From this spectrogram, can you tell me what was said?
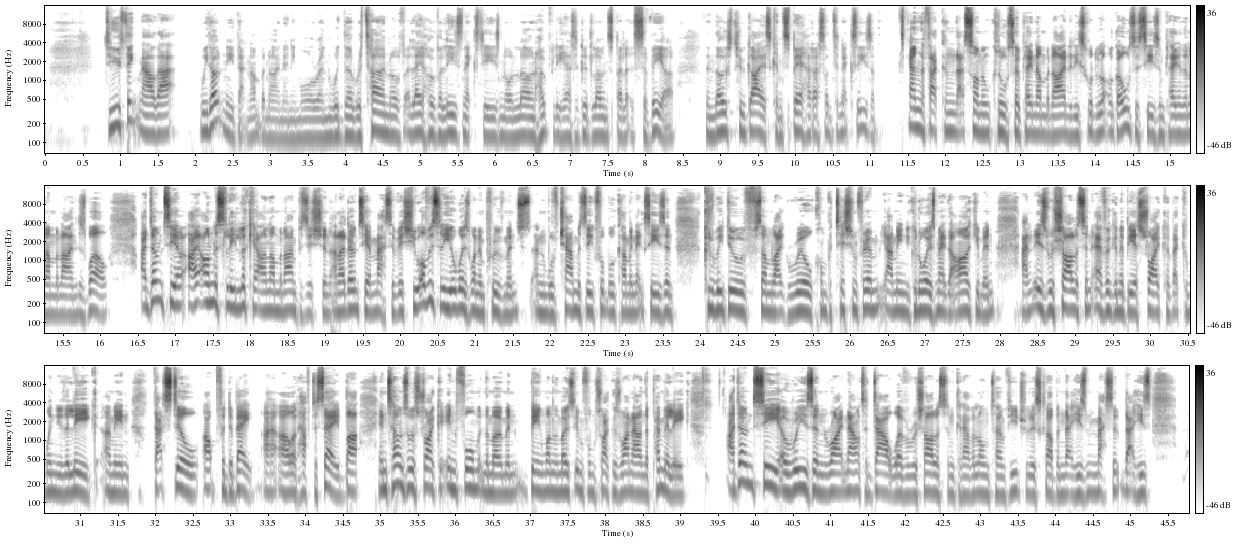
Do you think now that we don't need that number nine anymore, and with the return of Alejo Veliz next season on loan, hopefully he has a good loan spell at Sevilla, then those two guys can spearhead us onto next season and the fact that Son can also play number nine, and he scored a lot of goals this season playing in the number nine as well. I don't see. I honestly look at our number nine position, and I don't see a massive issue. Obviously, you always want improvements, and with Champions League football coming next season, could we do with some like real competition for him? I mean, you could always make that argument. And is Richarlison ever going to be a striker that can win you the league? I mean, that's still up for debate. I, I would have to say, but in terms of a striker in form at the moment, being one of the most informed strikers right now in the Premier League, I don't see a reason right now to doubt whether Richarlison could have a long term future with this club and that he's massive, that he's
